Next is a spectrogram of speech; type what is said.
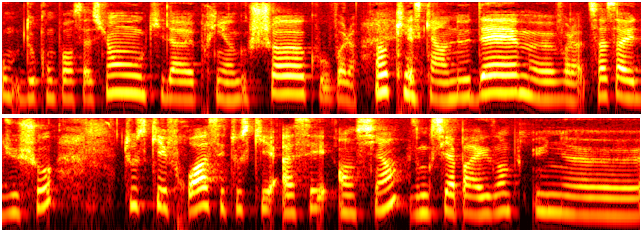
de compensation ou qu'il a pris un choc ou voilà. Est-ce qu'il y a un œdème Voilà, ça, ça va être du chaud. Tout ce qui est froid, c'est tout ce qui est assez ancien. Donc s'il y a par exemple une euh,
